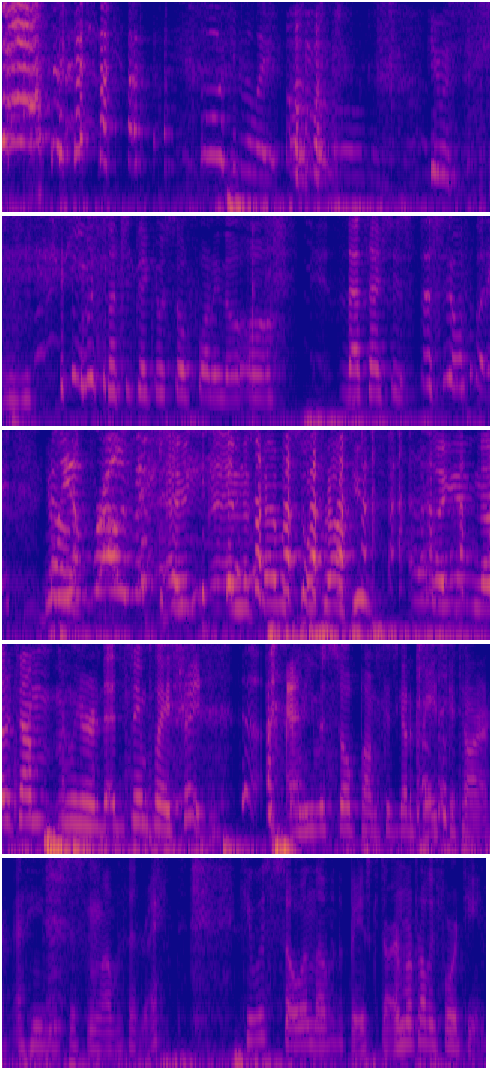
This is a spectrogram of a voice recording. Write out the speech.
dad! Oh, I can relate. Oh my God. He was such a, he was such a dick. It was so funny though. Oh. That's actually that's so funny. You eat them frozen. And, and this guy was so proud too. Like another time we were at the same place, right? And he was so pumped because he got a bass guitar, and he was just in love with it, right? He was so in love with the bass guitar, and we're probably 14,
